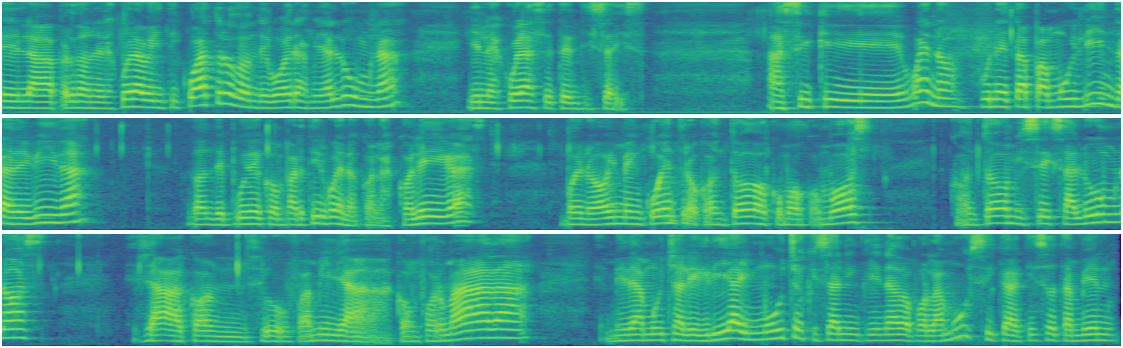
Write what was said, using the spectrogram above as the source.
en la, perdón, en la escuela 24, donde vos eras mi alumna, y en la escuela 76. Así que, bueno, fue una etapa muy linda de vida, donde pude compartir, bueno, con las colegas. Bueno, hoy me encuentro con todo, como con vos, con todos mis exalumnos, ya con su familia conformada. Me da mucha alegría. Hay muchos que se han inclinado por la música, que eso también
